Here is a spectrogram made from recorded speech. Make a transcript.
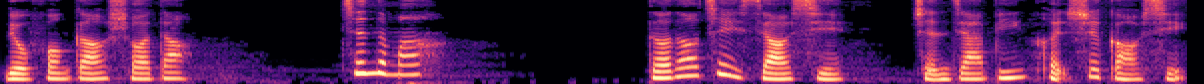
刘峰刚说道。“真的吗？”得到这消息，陈家斌很是高兴。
